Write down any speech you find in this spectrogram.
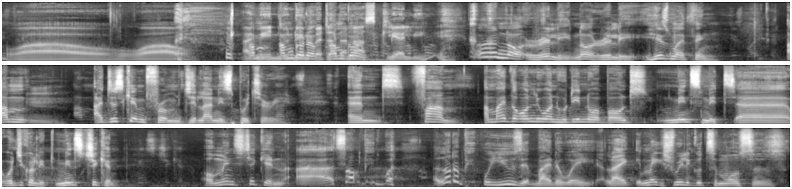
Wow, wow. I I'm- mean, you're I'm doing gonna- better I'm than gonna- us, clearly. Uh, not really. Not really. Here's my thing. I'm. I just came from Jilani's butchery, and fam, am I the only one who didn't know about mincemeat? Uh, what do you call it? Minced chicken. Oh, minced chicken. Uh, some people, a lot of people use it. By the way, like it makes really good samosas.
